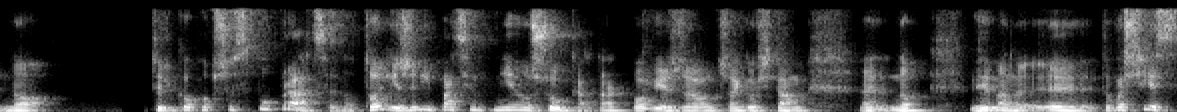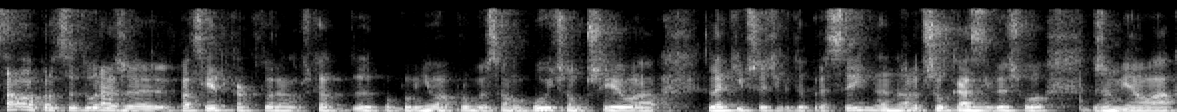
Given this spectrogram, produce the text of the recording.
no, tylko poprzez współpracę. No to jeżeli pacjent mnie oszuka, tak, powie, że on czegoś tam, e, no wie pan, e, to właściwie jest stała procedura, że pacjentka, która na przykład e, popełniła próbę samobójczą, przyjęła leki przeciwdepresyjne, no ale przy okazji wyszło, że miała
